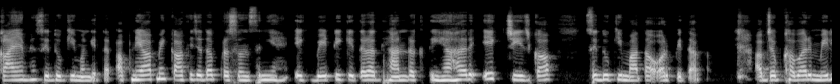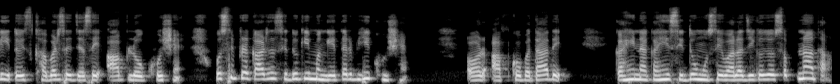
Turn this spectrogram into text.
कायम है सिद्धू की मंगेतर। अपने आप में काफ़ी ज़्यादा प्रशंसनीय है। एक बेटी की तरह ध्यान रखती है हर एक चीज़ का सिद्धू की माता और पिता का। अब जब खबर मिली तो इस खबर से जैसे आप लोग खुश हैं, उसी प्रकार से सिद्धू की मंगेतर भी खुश हैं। और आपको बता दे, कहीं ना कहीं सिद्धू मूसेवाला जी का जो सपना था,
